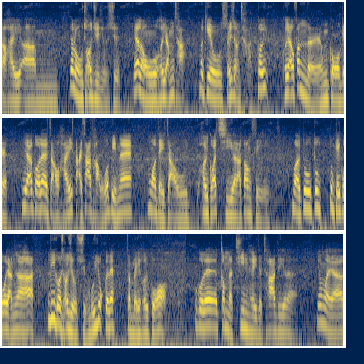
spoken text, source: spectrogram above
就係、嗯一路坐住條船，一路去飲茶，咁啊叫水上茶居。佢有分兩個嘅，咁有一個咧就喺大沙頭嗰邊咧，咁我哋就去過一次㗎啦，當時咁啊都都都幾過癮㗎嚇。呢、個坐住條船會喐嘅咧就未去過，不過咧今日天氣就差啲啦。因為啊，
